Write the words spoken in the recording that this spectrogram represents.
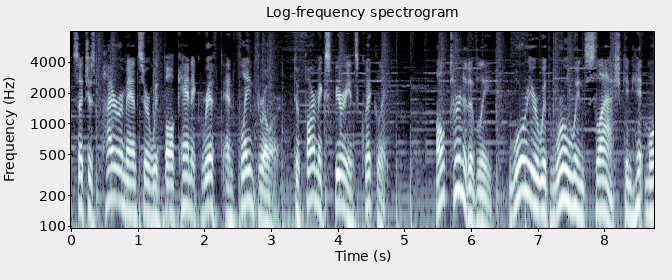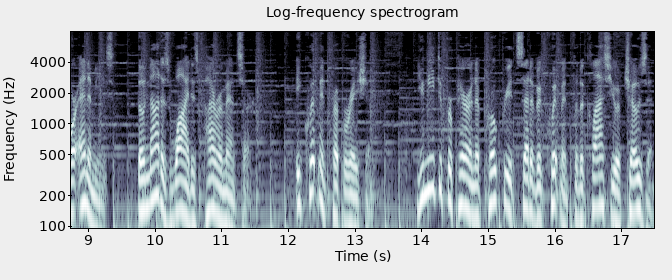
such as Pyromancer with Volcanic Rift and Flamethrower, to farm experience quickly. Alternatively, Warrior with Whirlwind Slash can hit more enemies, though not as wide as Pyromancer. Equipment Preparation You need to prepare an appropriate set of equipment for the class you have chosen.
